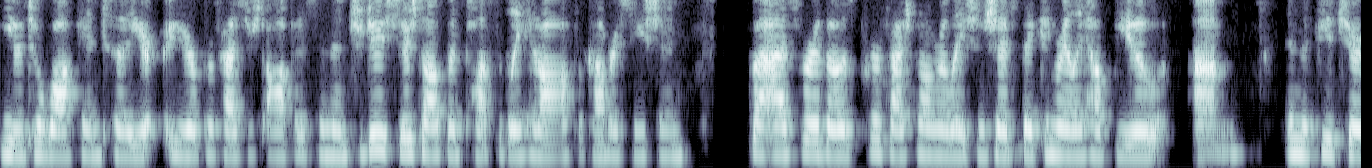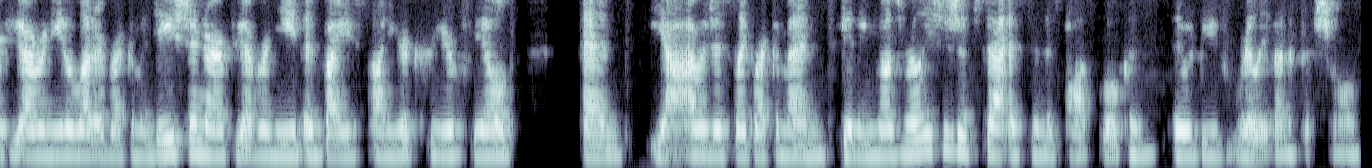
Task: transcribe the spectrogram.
you to walk into your, your professor's office and introduce yourself and possibly hit off a conversation. But as for those professional relationships, they can really help you um, in the future if you ever need a letter of recommendation or if you ever need advice on your career field. And yeah, I would just like recommend getting those relationships set as soon as possible because it would be really beneficial.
